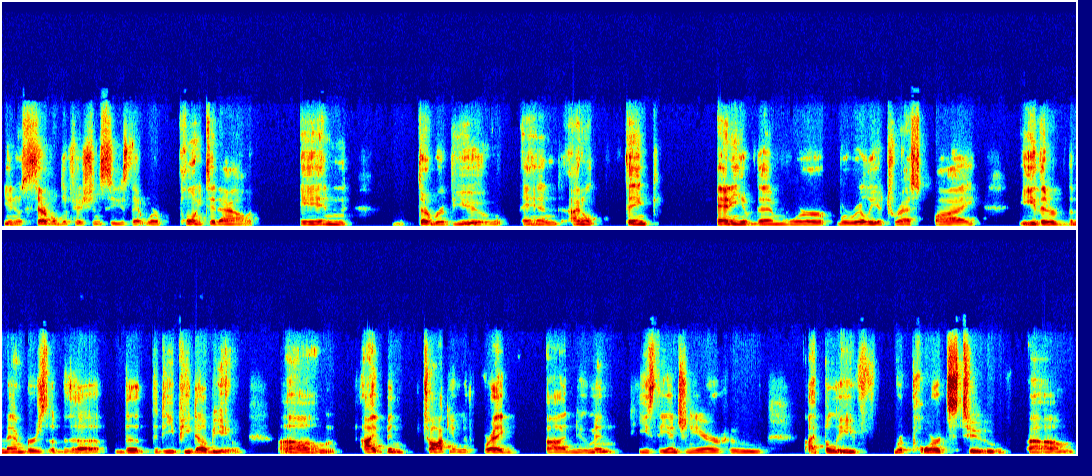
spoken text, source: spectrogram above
you know several deficiencies that were pointed out in the review, and I don't think any of them were were really addressed by either of the members of the the, the DPW. Um, I've been talking with Greg uh, Newman. He's the engineer who I believe reports to um,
